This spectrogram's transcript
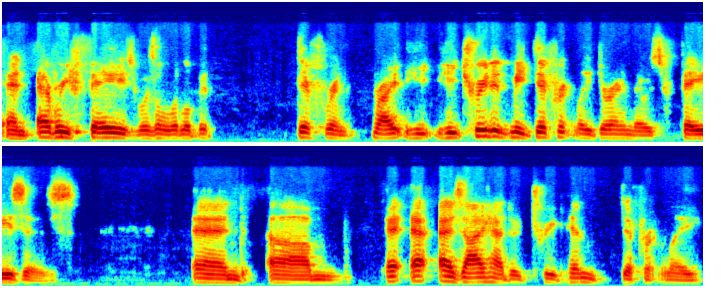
and every phase was a little bit different right? He he treated me differently during those phases. And um as i had to treat him differently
